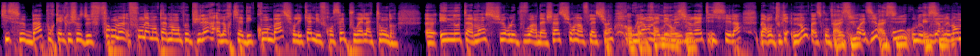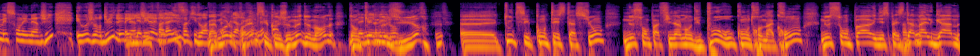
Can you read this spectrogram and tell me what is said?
qui se bat pour quelque chose de fondamentalement impopulaire alors qu'il y a des combats sur lesquels les Français pourraient l'attendre. Euh, et notamment sur le pouvoir d'achat, sur l'inflation, Ah, où là on a des tout. mesurettes ici et là. Bah, en tout cas, non, parce qu'on pourrait Ah, si. choisir Ah, si. où le si. gouvernement met son énergie. Et aujourd'hui, Bah, il l'énergie, une mise aura Bah, fait moi, le problème, c'est que je me demande dans Daniel quelle mesure euh, toutes ces contestations ne sont pas finalement du pour ou contre Macron, ne sont pas une espèce d'amalgame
